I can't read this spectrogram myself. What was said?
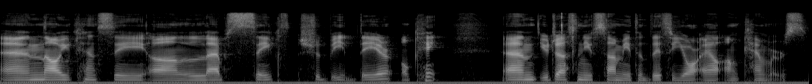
and now you can see uh, lab 6 should be there. Okay. And you just need to submit this URL on canvas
